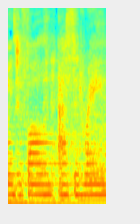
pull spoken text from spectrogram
going to fall in acid rain.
